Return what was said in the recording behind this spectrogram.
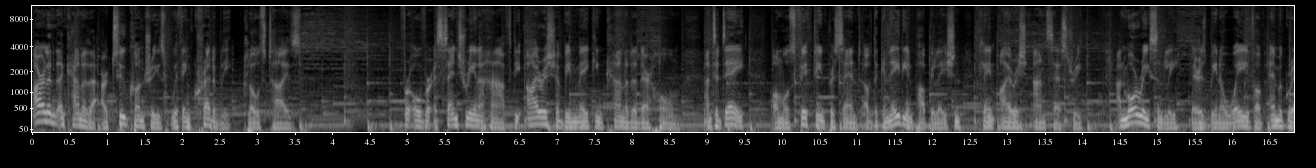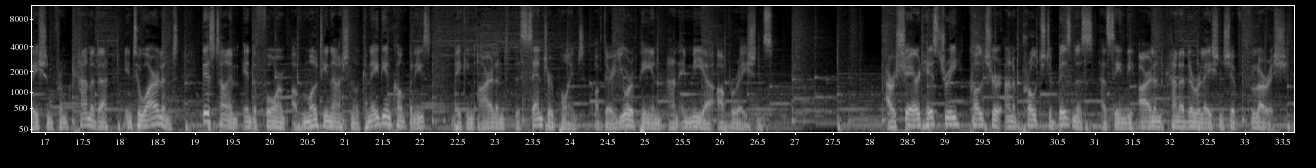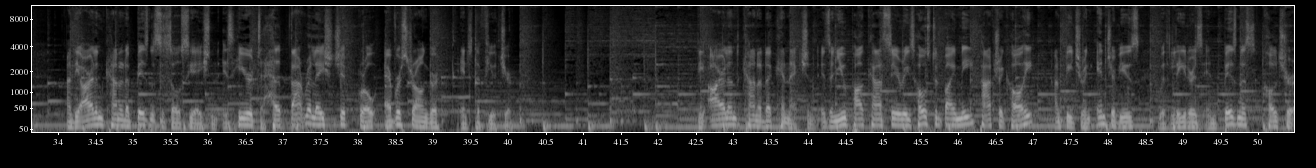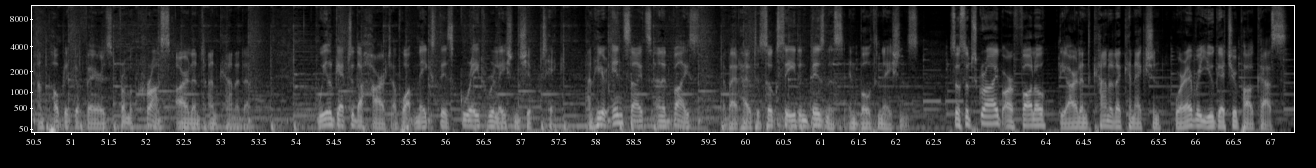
Ireland and Canada are two countries with incredibly close ties. For over a century and a half, the Irish have been making Canada their home, and today, almost 15% of the Canadian population claim Irish ancestry. And more recently, there has been a wave of emigration from Canada into Ireland, this time in the form of multinational Canadian companies making Ireland the centre point of their European and EMEA operations. Our shared history, culture, and approach to business has seen the Ireland Canada relationship flourish. And the Ireland Canada Business Association is here to help that relationship grow ever stronger into the future. The Ireland Canada Connection is a new podcast series hosted by me, Patrick Hawley, and featuring interviews with leaders in business, culture, and public affairs from across Ireland and Canada. We'll get to the heart of what makes this great relationship tick and hear insights and advice about how to succeed in business in both nations. So, subscribe or follow the Ireland Canada Connection wherever you get your podcasts.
